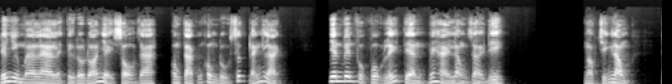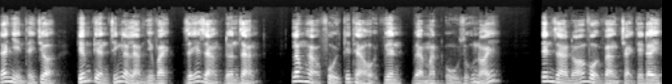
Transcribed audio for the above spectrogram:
Nếu như Ma La lại từ đâu đó nhảy sổ ra, ông ta cũng không đủ sức đánh lại. Nhân viên phục vụ lấy tiền mới hài lòng rời đi. Ngọc Chính Long, đã nhìn thấy chưa? Kiếm tiền chính là làm như vậy, dễ dàng, đơn giản. Long Hạo phủi cái thẻ hội viên, vẻ mặt ủ rũ nói. Tên già đó vội vàng chạy tới đây,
